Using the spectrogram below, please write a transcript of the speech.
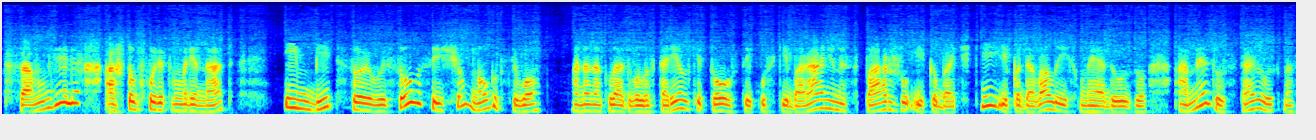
«В самом деле? А что входит в маринад?» «Имбирь, соевый соус и еще много всего». Она накладывала в тарелки толстые куски баранины, спаржу и кабачки и подавала их Медузу, а Медуз ставил их на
